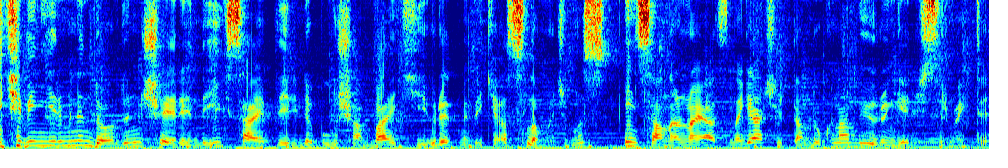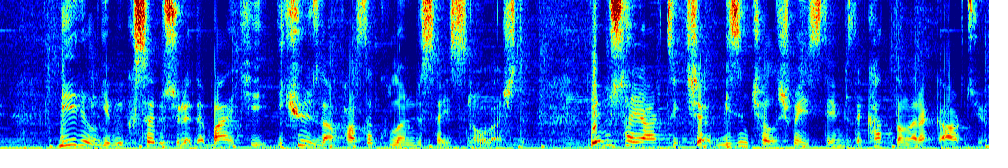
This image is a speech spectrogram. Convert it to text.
2020'nin dördüncü çeyreğinde ilk sahipleriyle buluşan Bike'yi üretmedeki asıl amacımız insanların hayatına gerçekten dokunan bir ürün geliştirmekti. Bir yıl gibi kısa bir sürede Bike 200'den fazla kullanıcı sayısına ulaştı. Ve bu sayı arttıkça bizim çalışma isteğimiz de katlanarak artıyor.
